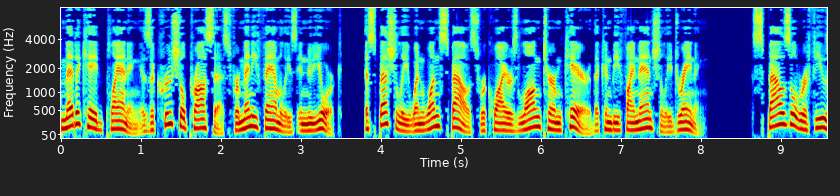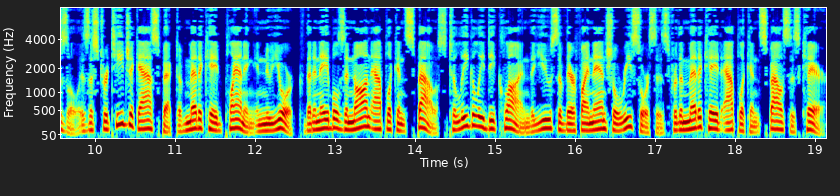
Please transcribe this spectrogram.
Medicaid planning is a crucial process for many families in New York, especially when one spouse requires long term care that can be financially draining. Spousal refusal is a strategic aspect of Medicaid planning in New York that enables a non applicant spouse to legally decline the use of their financial resources for the Medicaid applicant spouse's care.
